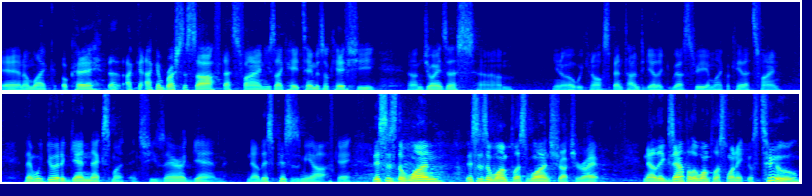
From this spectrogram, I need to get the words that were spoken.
And I'm like, okay, that, I, can, I can brush this off. That's fine. He's like, hey, Tim, is okay if she um, joins us? Um, you know, we can all spend time together, us three. I'm like, okay, that's fine. Then we do it again next month, and she's there again. Now, this pisses me off, okay? this is the one, this is a one plus one structure, right? Now, the example of 1 plus 1 equals 2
